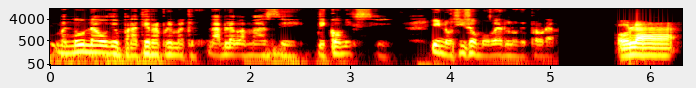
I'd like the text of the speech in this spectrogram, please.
mandó un audio para Tierra Prima que hablaba más de, de cómics y, y nos hizo moverlo de programa. Hola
